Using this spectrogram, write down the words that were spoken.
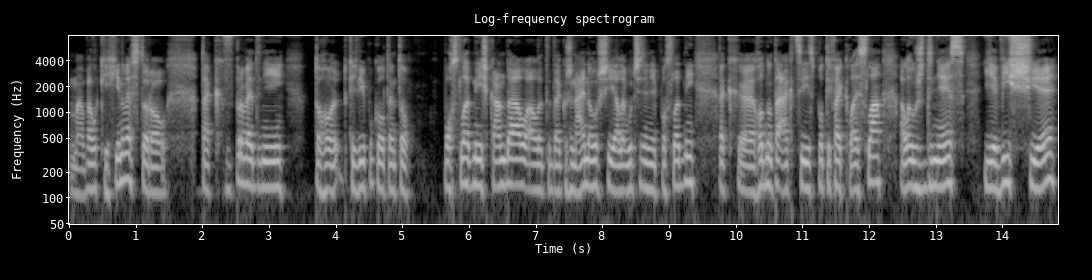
má veľkých investorov, tak v prvé dni toho, keď vypukol tento posledný škandál, ale teda akože najnovší, ale určite nie posledný, tak e, hodnota akcií Spotify klesla, ale už dnes je vyššie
